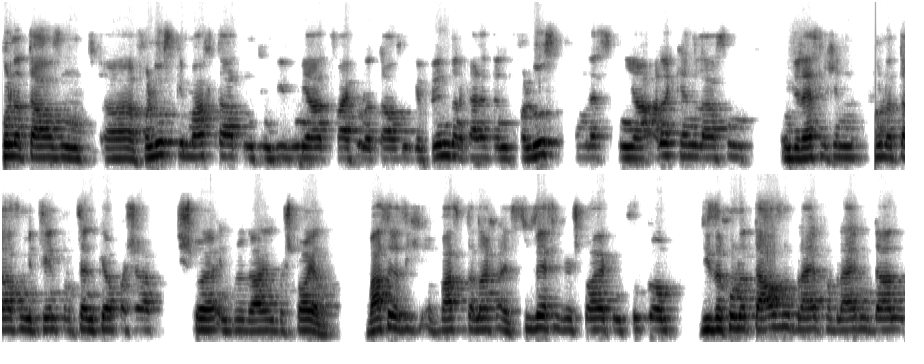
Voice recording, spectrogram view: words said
100.000 äh, Verlust gemacht hat und in diesem Jahr 200.000 Gewinn, dann kann er den Verlust vom letzten Jahr anerkennen lassen und die restlichen 100.000 mit 10% Körperschaftssteuer in Bulgarien besteuern. Was er sich, was danach als zusätzliche Steuer hinzukommt, diese 100.000 bleiben, verbleiben dann,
